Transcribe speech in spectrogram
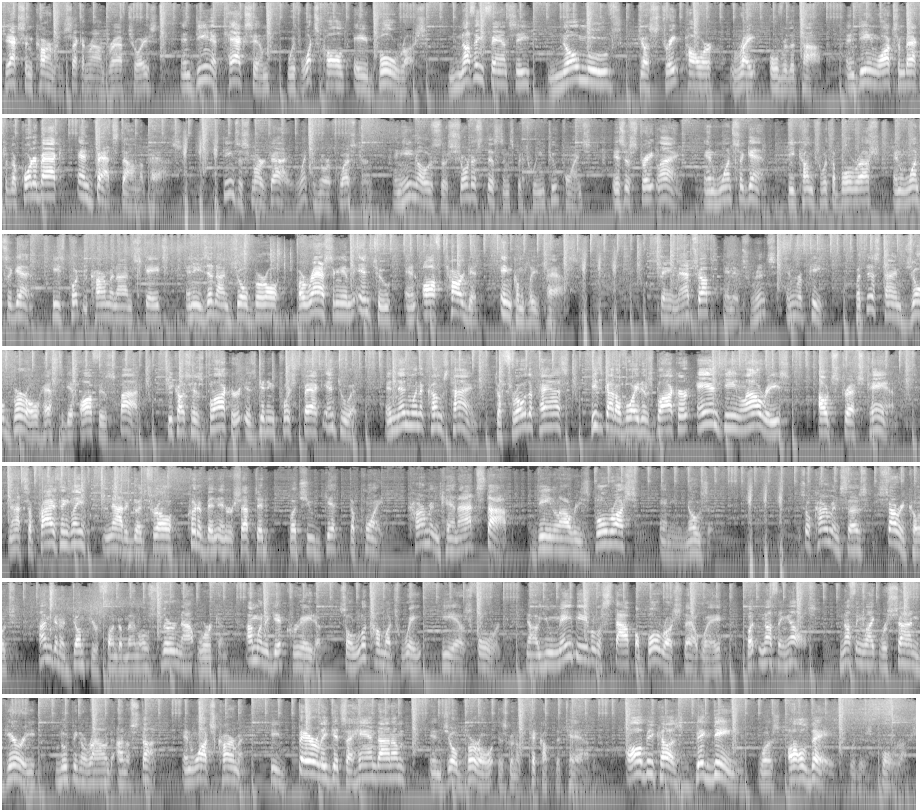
Jackson Carman, second round draft choice, and Dean attacks him with what's called a bull rush. Nothing fancy, no moves, just straight power right over the top. And Dean walks him back to the quarterback and bats down the pass. Dean's a smart guy, went to Northwestern, and he knows the shortest distance between two points is a straight line. And once again, he comes with the bull rush, and once again, he's putting Carman on skates, and he's in on Joe Burrow, harassing him into an off target, incomplete pass. Same matchup, and it's rinse and repeat. But this time, Joe Burrow has to get off his spot because his blocker is getting pushed back into it. And then when it comes time to throw the pass, he's got to avoid his blocker and Dean Lowry's outstretched hand. Not surprisingly, not a good throw. Could have been intercepted, but you get the point. Carman cannot stop Dean Lowry's bull rush, and he knows it. So Carman says, Sorry, coach, I'm going to dump your fundamentals. They're not working. I'm going to get creative. So look how much weight he has forward. Now, you may be able to stop a bull rush that way, but nothing else. Nothing like Rashan Gary looping around on a stunt. And watch Carman. He barely gets a hand on him, and Joe Burrow is going to pick up the tab. All because Big Dean was all day with his bull rush.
